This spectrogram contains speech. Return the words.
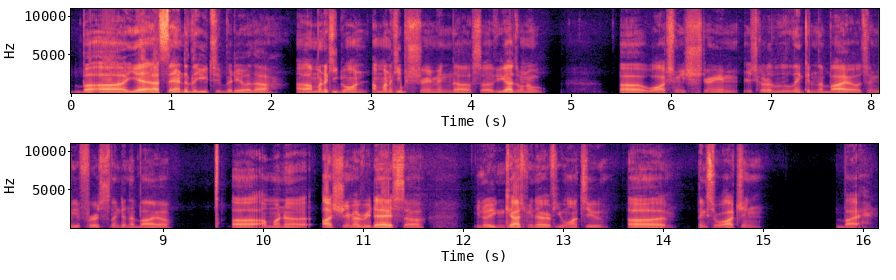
But uh, yeah, that's the end of the YouTube video though. Uh, I'm gonna keep going. I'm gonna keep streaming though. So if you guys wanna uh watch me stream, just go to the link in the bio. It's gonna be the first link in the bio. Uh, I'm gonna I stream every day, so you know you can catch me there if you want to. Uh, thanks for watching. Bye.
